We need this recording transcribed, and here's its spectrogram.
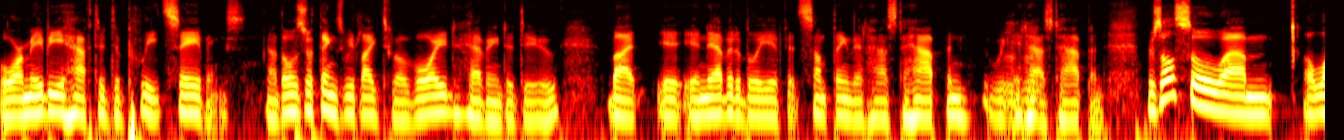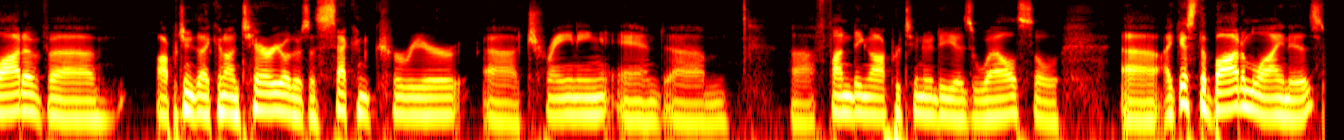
or maybe you have to deplete savings. Now, those are things we'd like to avoid having to do, but i inevitably, if it's something that has to happen, we, it has to happen. There's also um, a lot of uh, opportunities, like in Ontario, there's a second career uh, training and um, uh, funding opportunity as well. So, uh, I guess the bottom line is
